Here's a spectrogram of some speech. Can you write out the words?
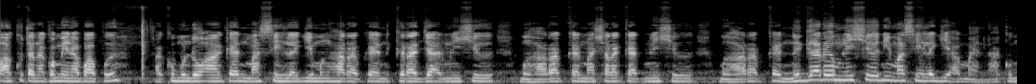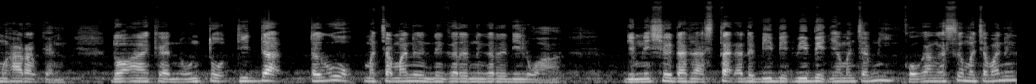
aku tak nak komen apa-apa. Aku mendoakan masih lagi mengharapkan kerajaan Malaysia, mengharapkan masyarakat Malaysia, mengharapkan negara Malaysia ni masih lagi aman. Aku mengharapkan doakan untuk tidak teruk macam mana negara-negara di luar di Malaysia dah nak start ada bibit-bibit yang macam ni. Korang rasa macam mana?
